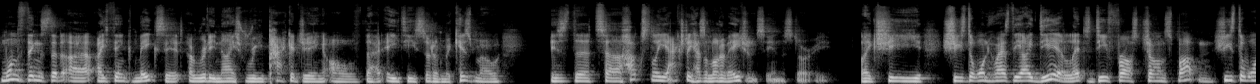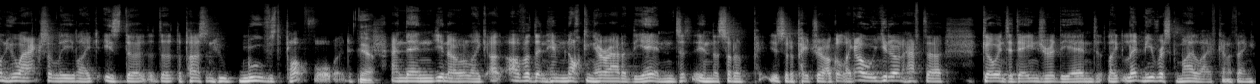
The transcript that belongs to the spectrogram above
one of the things that uh, I think makes it a really nice repackaging of that 80s sort of machismo is that uh, Huxley actually has a lot of agency in the story. Like she, she's the one who has the idea. Let's defrost John Spartan. She's the one who actually like is the the, the person who moves the plot forward. Yeah. And then you know, like other than him knocking her out at the end in the sort of sort of patriarchal, like oh, you don't have to go into danger at the end. Like let me risk my life, kind of thing.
